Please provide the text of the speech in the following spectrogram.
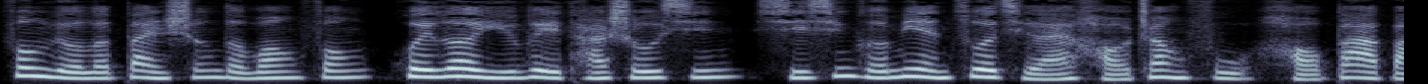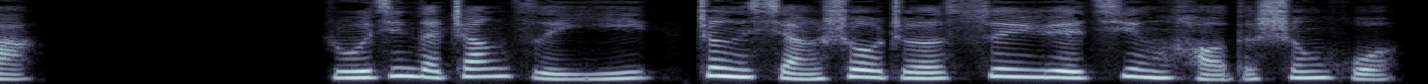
风流了半生的汪峰会乐于为她收心，洗心革面，做起来好丈夫、好爸爸。如今的章子怡正享受着岁月静好的生活。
